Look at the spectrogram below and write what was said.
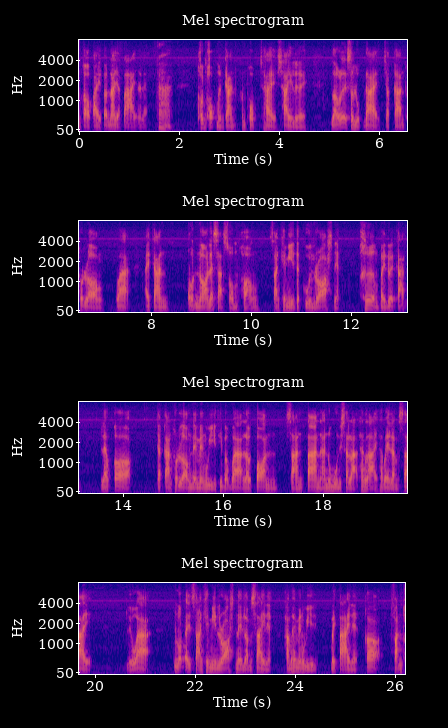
ำต่อไปก็น่าจะตายนั่นแหละครับค้นพบเหมือนกัน ค้นพบใช่ใช่เลย เราเลยสรุปได้จากการทดลองว่าไอการ อดนอนและสะสมของสารเคมีตระกูลรอสเนี่ยเพิ่มไปด้วยกัน แล้วก็จากการทดลองในแมงหวีที่แบบว่าเราป้อนสารต้านอนุมูลอิสระทั้งหลายเข้าไปในลำไส้ หรือว่าลดไอสารเคมีรอสในลำไส้เนี่ยทำให้แมงหวีไม่ตายเนี่ย ก็ฟันธ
